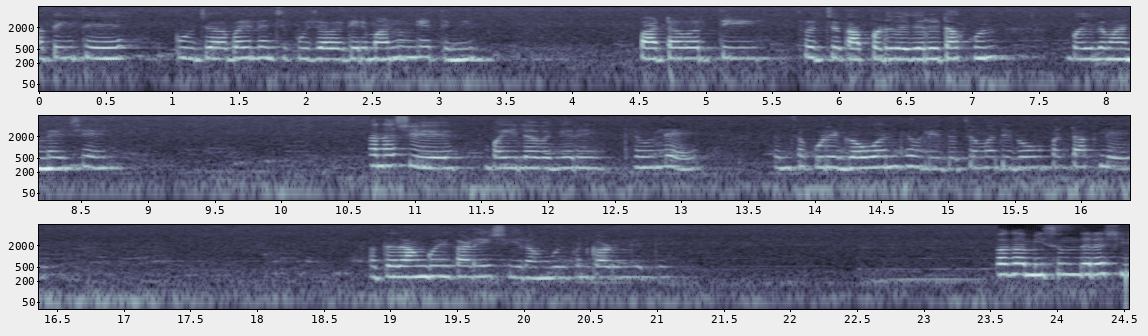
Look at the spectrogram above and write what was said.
आता इथे पूजा बैलांची पूजा वगैरे मांडून घेते मी. पाटावरती स्वच्छ कापड वगैरे टाकून बैल मांडायचे. छान असे बैल वगैरे ठेवले. त्यांच्या पुढे गवण ठेवली त्याच्यामध्ये गहू पण टाकले. आता रांगोळी काढायची रांगोळी पण काढून घेते. बघा मी सुंदर अशी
